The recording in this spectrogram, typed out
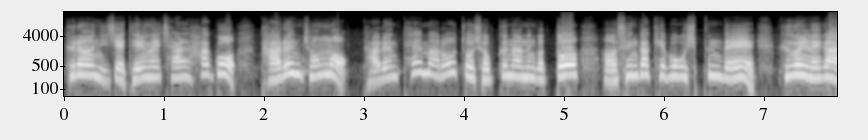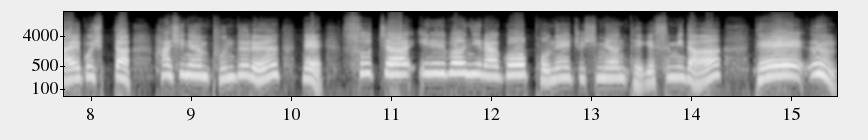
그런 이제 대응을 잘 하고 다른 종목 다른 테마로 또 접근하는 것도 어, 생각해 보고 싶은데 그걸 내가 알고 싶다 하시는 분들은 네 숫자 1번이라고 보내주시면 되겠습니다. 대응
